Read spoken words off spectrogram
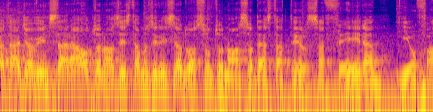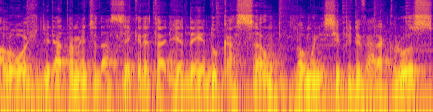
Boa tarde, ouvintes da Arauto. Nós estamos iniciando o assunto nosso desta terça-feira e eu falo hoje diretamente da Secretaria de Educação do município de Vera Cruz,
